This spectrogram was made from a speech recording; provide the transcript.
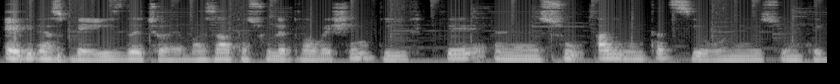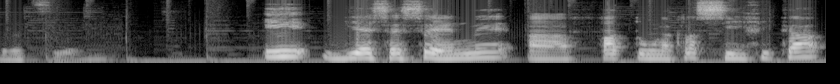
evidence based cioè basata sulle prove scientifiche eh, su alimentazione e su integrazione e l'ISSN ha fatto una classifica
